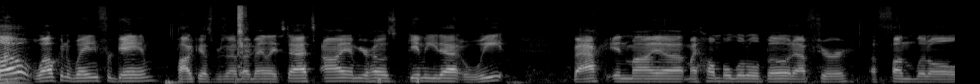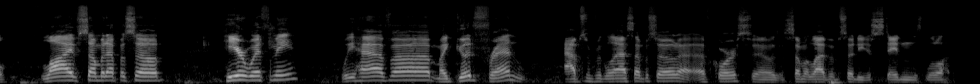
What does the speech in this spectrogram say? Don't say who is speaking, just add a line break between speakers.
Hello, welcome to Waiting for Game, podcast presented by Melee Stats. I am your host, Gimme That Wheat, back in my uh, my humble little abode after a fun little live summit episode. Here with me, we have uh, my good friend, absent for the last episode, uh, of course. You know, it was a summit live episode. He just stayed in his little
